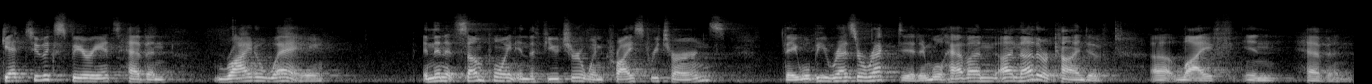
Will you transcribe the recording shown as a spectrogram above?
get to experience heaven right away. And then at some point in the future, when Christ returns, they will be resurrected and will have an, another kind of uh, life in heaven.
